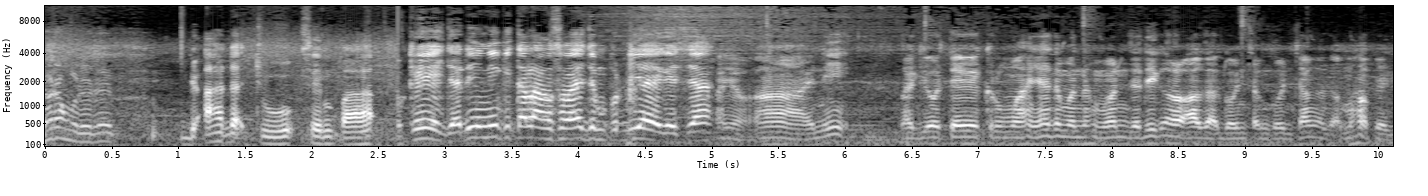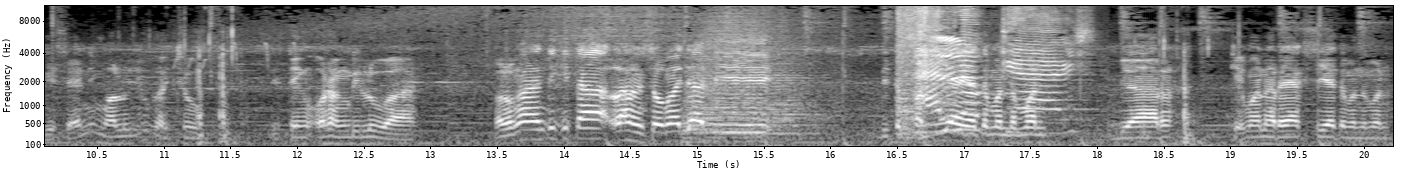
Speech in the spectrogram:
orang udah Gak ada cu, sempak Oke, jadi ini kita langsung aja jemput dia ya guys ya. Ayo, ah ini lagi otw ke rumahnya teman-teman. Jadi kalau agak goncang-goncang agak maaf ya guys ya. Ini malu juga cu, ditengok orang di luar. Kalau nggak nanti kita langsung aja di di tempat dia ya teman-teman. Biar kayak mana reaksi ya teman-teman.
